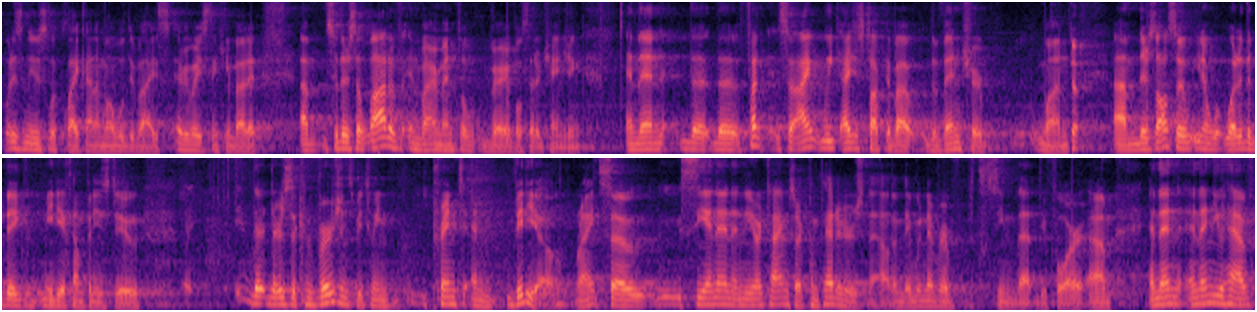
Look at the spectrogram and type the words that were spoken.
what does news look like on a mobile device? Everybody's thinking about it. Um, so there's a lot of environmental variables that are changing. And then the, the fun, so I, we, I just talked about the venture one. Yep. Um, there's also, you know, what do the big media companies do? There, there's a convergence between print and video, right? So CNN and New York Times are competitors now, and they would never have seen that before. Um, and then, and then you have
